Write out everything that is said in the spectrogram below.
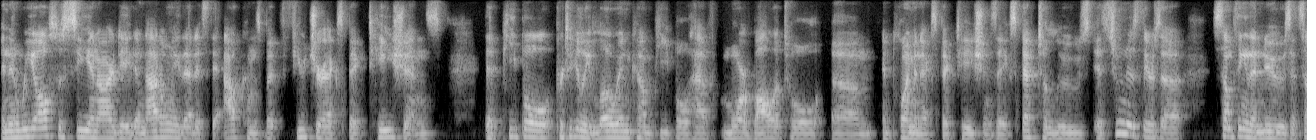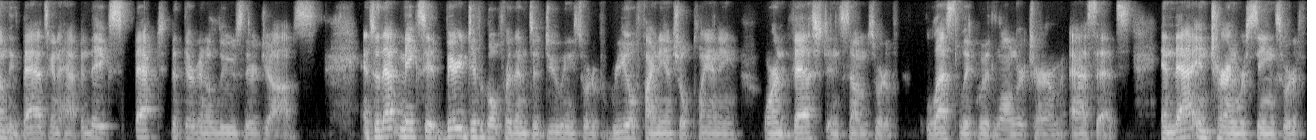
And then we also see in our data not only that it's the outcomes, but future expectations that people, particularly low income people, have more volatile um, employment expectations. They expect to lose as soon as there's a something in the news that something bad's going to happen. They expect that they're going to lose their jobs, and so that makes it very difficult for them to do any sort of real financial planning or invest in some sort of less liquid, longer term assets. And that in turn, we're seeing sort of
